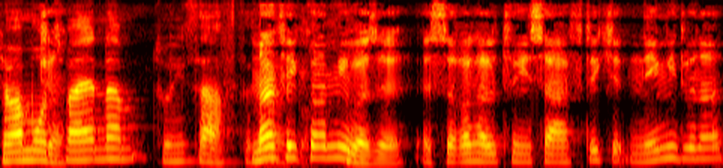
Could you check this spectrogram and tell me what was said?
که من مطمئنم تو این هفته من فکر کنم میبازه. استقلال حالا تو این هفته که نمی‌دونم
